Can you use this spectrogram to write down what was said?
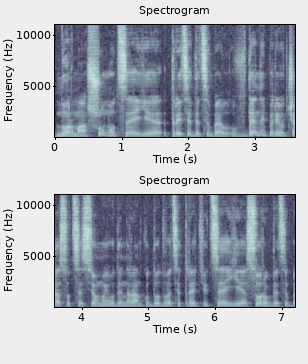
норма шуму це є 30 дБ. В денний період часу це з 7 години ранку до 23 це є 40 дБ.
